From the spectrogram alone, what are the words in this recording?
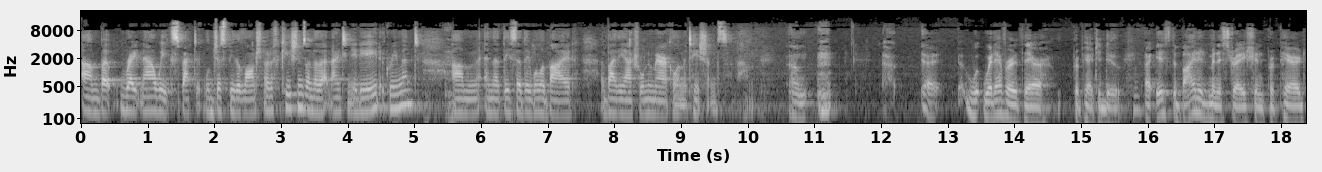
Um, but right now, we expect it will just be the launch notifications under that 1988 agreement, um, and that they said they will abide by the actual numerical limitations. Um, uh, whatever they're prepared to do, uh, is the Biden administration prepared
